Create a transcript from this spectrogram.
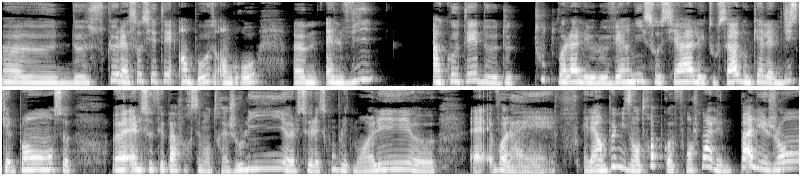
euh, de ce que la société impose. En gros, elle vit à côté de, tout voilà, le vernis social et tout ça. Donc elle, elle dit ce qu'elle pense. elle se fait pas forcément très jolie, elle se laisse complètement aller. voilà, elle, est un peu misanthrope quoi. Franchement, elle aime pas les gens,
